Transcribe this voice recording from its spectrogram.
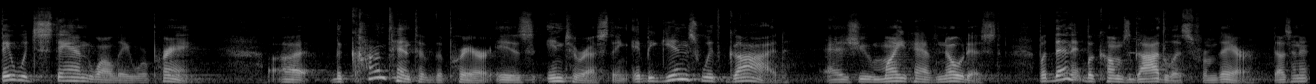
They would stand while they were praying. Uh, the content of the prayer is interesting. It begins with God, as you might have noticed, But then it becomes godless from there, doesn't it?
